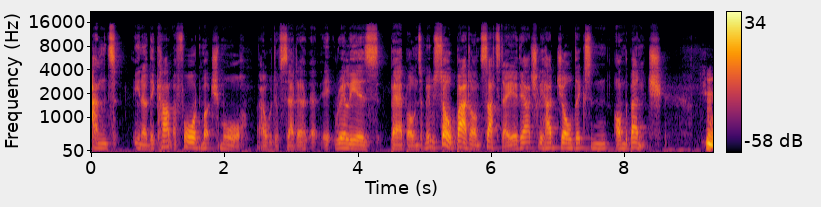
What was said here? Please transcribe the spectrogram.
and you know, they can't afford much more, I would have said. Uh, it really is bare bones. I mean, it was so bad on Saturday, they actually had Joel Dixon on the bench. Hmm.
